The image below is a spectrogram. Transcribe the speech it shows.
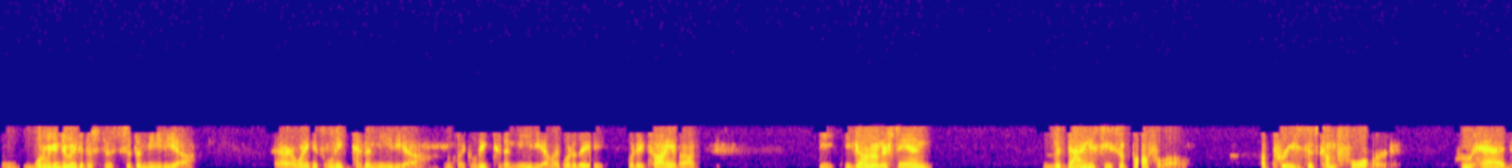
What are we going to do when it gets this to the media, or when it gets leaked to the media? It's like leaked to the media. Like what are they? What are they talking about? You, you got to understand, the diocese of Buffalo, a priest has come forward who had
